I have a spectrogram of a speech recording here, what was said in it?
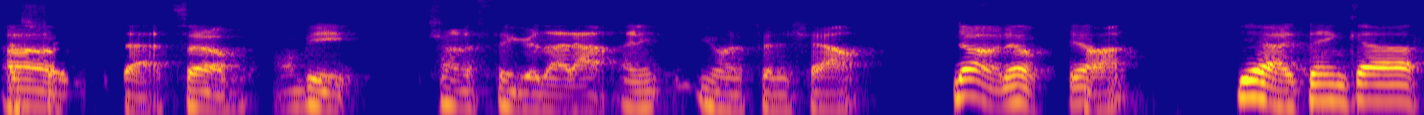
Uh, I Um, that. So I'll be trying to figure that out. Any, you want to finish out? No, no. Yeah. Uh, yeah, I think uh,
